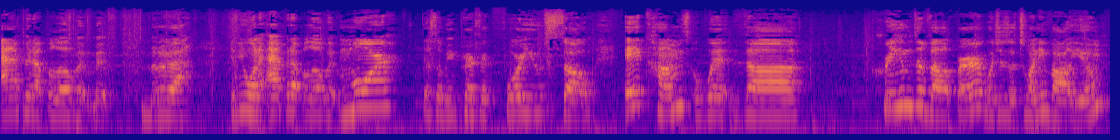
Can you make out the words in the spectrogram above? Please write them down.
amp it up a little bit, blah, if you want to amp it up a little bit more, this will be perfect for you. So it comes with the Cream Developer, which is a 20 volume.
